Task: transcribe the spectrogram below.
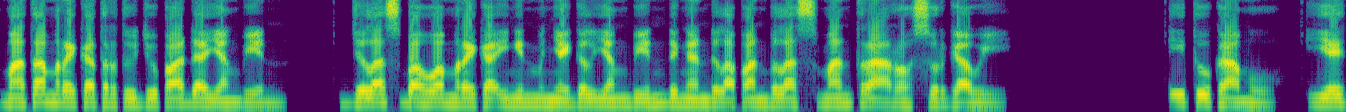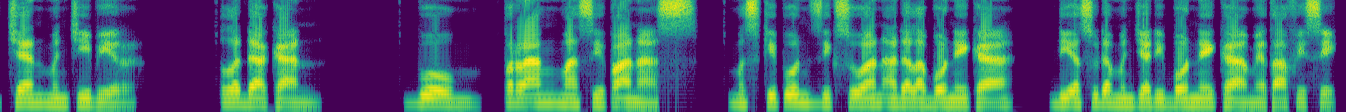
mata mereka tertuju pada Yang Bin. Jelas bahwa mereka ingin menyegel Yang Bin dengan 18 mantra roh surgawi. Itu kamu, Ye Chen mencibir. Ledakan. Boom, perang masih panas. Meskipun Zixuan adalah boneka, dia sudah menjadi boneka metafisik.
